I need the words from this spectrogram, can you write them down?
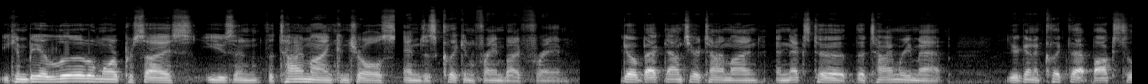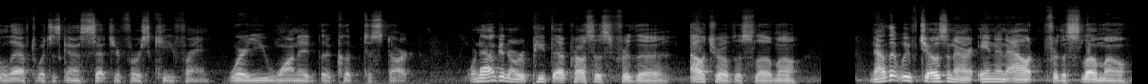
you can be a little more precise using the timeline controls and just clicking frame by frame. Go back down to your timeline and next to the time remap, you're going to click that box to the left which is going to set your first keyframe where you wanted the clip to start. We're now going to repeat that process for the outro of the slow-mo now that we've chosen our in and out for the slow-mo,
